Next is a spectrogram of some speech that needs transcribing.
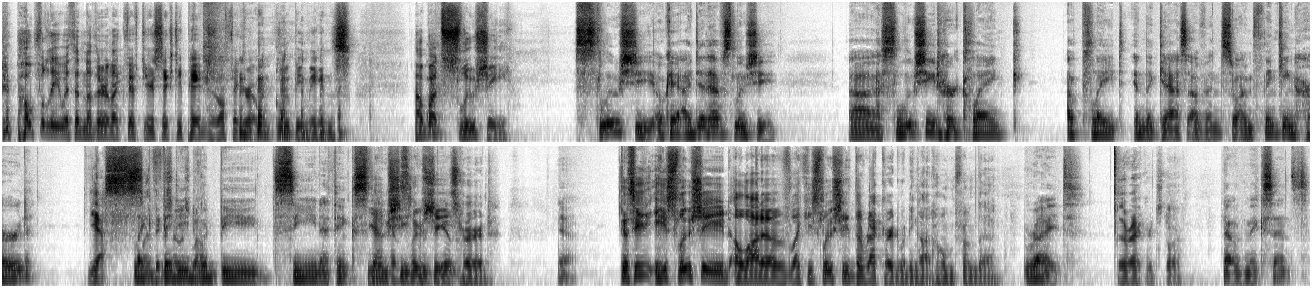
Hopefully, with another like fifty or sixty pages, I'll figure out what Gloopy means. How about Slooshy? Slooshy. Okay, I did have Slooshy. Uh, Slooshied her clank a plate in the gas oven. So I'm thinking heard. Yes, Like I think so as well. would be seen. I think yeah, and Slooshied be- is heard Yeah. because he he Slooshied a lot of like he Slooshied the record when he got home from the Right. the record store. That would make sense.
